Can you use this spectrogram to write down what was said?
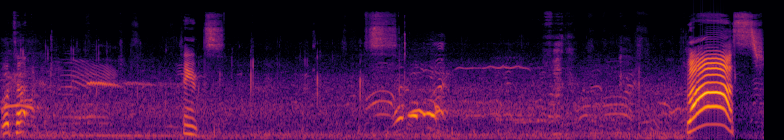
What's that? think it's. Last!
